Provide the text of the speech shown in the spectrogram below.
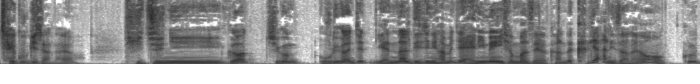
제국이잖아요. 디즈니가 지금 우리가 이제 옛날 디즈니 하면 이제 애니메이션만 생각하는데 그게 아니잖아요. 그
